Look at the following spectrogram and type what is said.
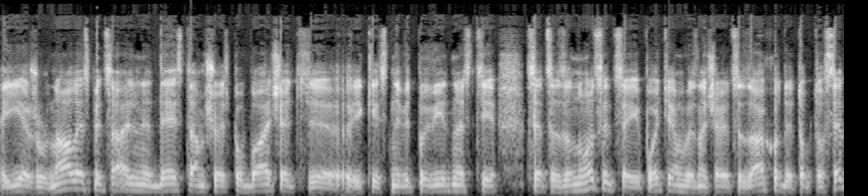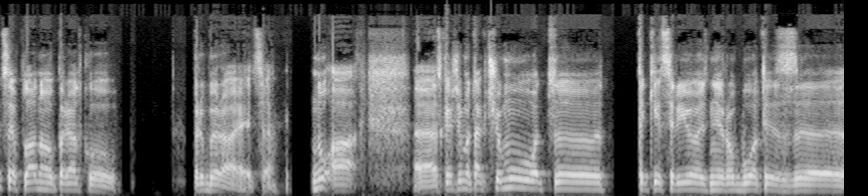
Є журнали спеціальні, десь там щось побачать, е, якісь невідповідності, все це заноситься, і потім визначаються заходи. Тобто, все це в плановому порядку прибирається. Ну а е, скажімо так, чому от е, такі серйозні роботи з е,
